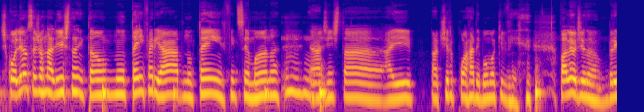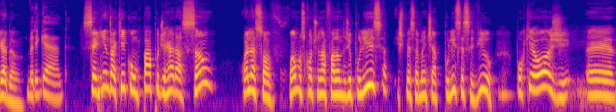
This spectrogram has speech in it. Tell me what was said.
escolheu ser jornalista, então não tem feriado, não tem fim de semana. Uhum. A gente tá aí para tiro, porrada e bomba que vem. Valeu, Dina. Obrigadão. Obrigada. Seguindo aqui com o papo de redação, olha só, vamos continuar falando de polícia, especialmente a Polícia Civil, porque hoje é,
